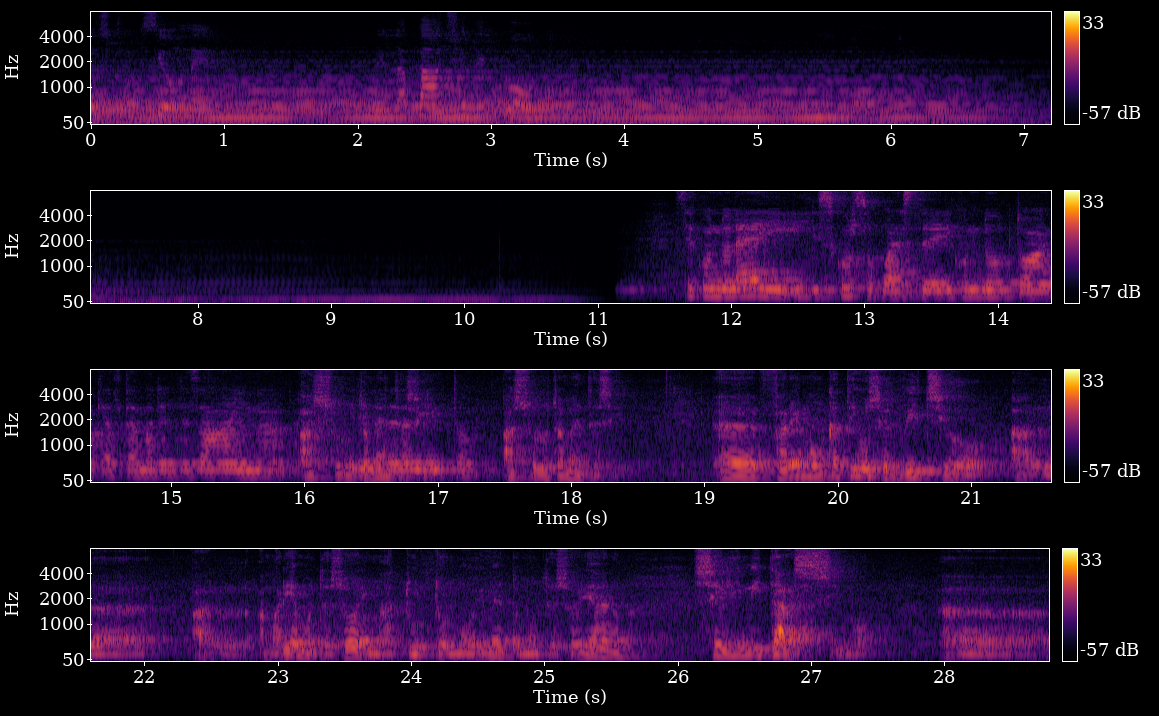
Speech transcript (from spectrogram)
Costruzione della pace degli uomini nel mondo. Secondo lei il discorso può essere ricondotto anche al tema del design Assolutamente e? Sì. Assolutamente sì. Eh, faremo un cattivo servizio al, al, a Maria Montessori, ma a tutto il movimento montessoriano, se limitassimo eh,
